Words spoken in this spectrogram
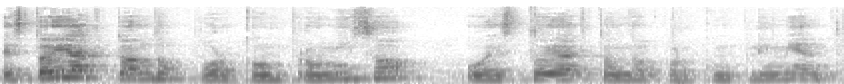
¿estoy actuando por compromiso o estoy actuando por cumplimiento?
